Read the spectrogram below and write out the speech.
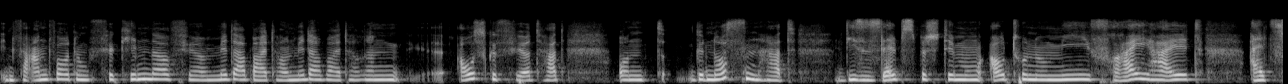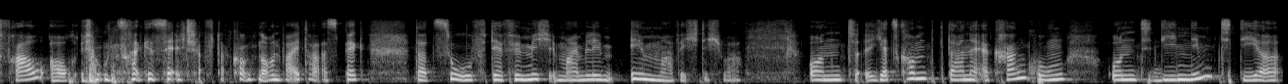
in Verantwortung für Kinder, für Mitarbeiter und Mitarbeiterinnen äh, ausgeführt hat und genossen hat, diese Selbstbestimmung, Autonomie, Freiheit, als Frau auch in unserer Gesellschaft. Da kommt noch ein weiterer Aspekt dazu, der für mich in meinem Leben immer wichtig war. Und jetzt kommt da eine Erkrankung und die nimmt dir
